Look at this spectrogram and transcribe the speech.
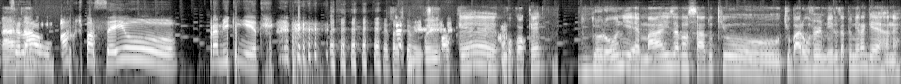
Ah, sei tá. lá, um barco de passeio pra 1500. É, praticamente. Qualquer, qualquer drone é mais avançado que o, que o Barão Vermelho da Primeira Guerra, né?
